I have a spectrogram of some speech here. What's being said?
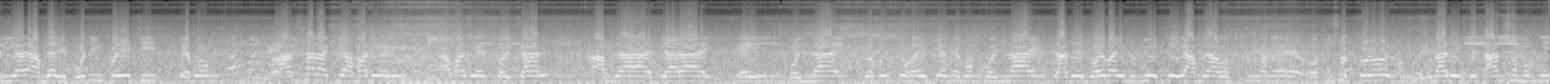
এরিয়ায় আমরা রিপোর্টিং করেছি এবং আশা রাখি আমাদের আমাদের সরকার আমরা যারা এই বন্যায় প্রভাবিত হয়েছেন এবং বন্যায় যাদের ঘরবাড়ি ডুবিয়েছে, আমরা মানে অতি সত্তর ওনাদেরকে ত্রাণ সামগ্রী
